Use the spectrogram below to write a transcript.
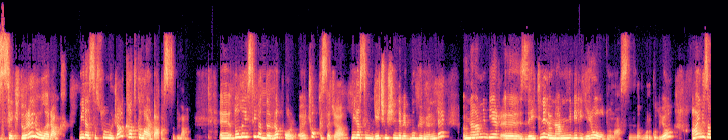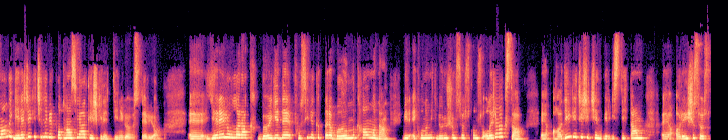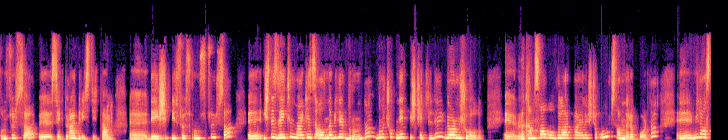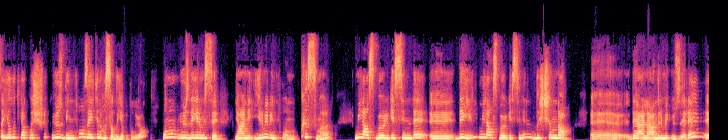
sektörel olarak Milas'a sunacağı katkılar da aslında. E, dolayısıyla da rapor e, çok kısaca Milas'ın geçmişinde ve bugününde önemli bir e, zeytinin önemli bir yeri olduğunu aslında vurguluyor. Aynı zamanda gelecek içinde bir potansiyel teşkil ettiğini gösteriyor e, yerel olarak bölgede fosil yakıtlara bağımlı kalmadan bir ekonomik dönüşüm söz konusu olacaksa, e, adil geçiş için bir istihdam e, arayışı söz konusuysa, e, sektörel bir istihdam e, değişikliği söz konusuysa, e, işte zeytin merkezi alınabilir durumda. Bunu çok net bir şekilde görmüş olduk. E, rakamsal bulgular paylaşacak olursam da raporda, e, Milas'ta yıllık yaklaşık 100 bin ton zeytin hasadı yapılıyor. Bunun %20'si yani 20 bin tonluk kısmı Milas bölgesinde e, değil, Milas bölgesinin dışında e, değerlendirmek üzere e,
